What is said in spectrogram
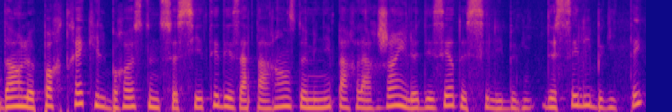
dans le portrait qu'il brosse d'une société des apparences dominée par l'argent et le désir de, célébrité.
